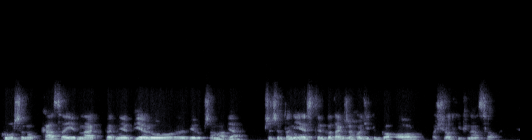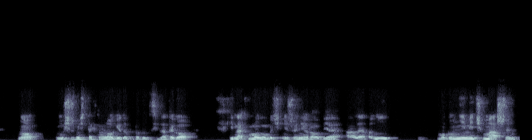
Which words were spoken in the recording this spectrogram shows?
kurczę, no kasa jednak pewnie wielu, wielu przemawia. Przy czym to nie jest tylko tak, że chodzi tylko o, o środki finansowe. No, musisz mieć technologię do produkcji. Dlatego w Chinach mogą być inżynierowie, ale oni mogą nie mieć maszyn,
